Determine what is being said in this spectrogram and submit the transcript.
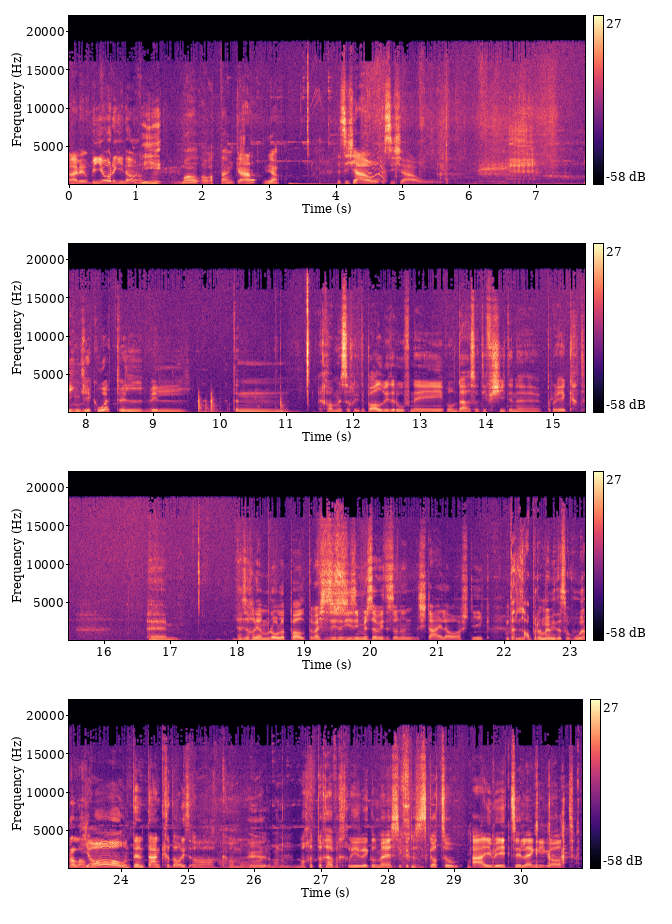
eigentlich wie original. Wie mal angedenkt. Gell? Ja. Es ist auch, es ist auch irgendwie gut, weil, weil dann kann man so ein bisschen den Ball wieder aufnehmen und auch so die verschiedenen Projekte ähm, so ein bisschen am Rollen behalten. Weißt du, es ist, es ist immer so wieder so ein steiler Anstieg. Und dann labern wir wieder so hure lang. Ja, und dann denken alle so, ah, come on. Hör mal auf. Macht doch einfach ein bisschen regelmäßiger, dass es gerade so eine WC-Länge geht.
